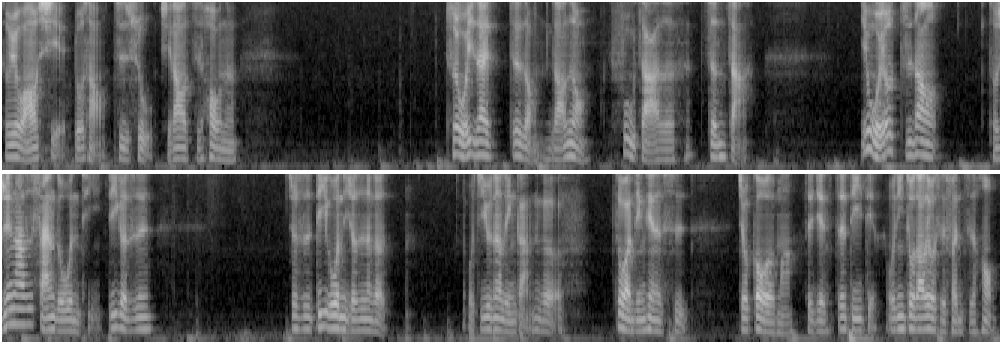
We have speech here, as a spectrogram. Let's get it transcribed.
这个月我要写多少字数？写到之后呢？所以我一直在这种，你知道这种复杂的 挣扎，因为我又知道，首先它是三个问题，第一个是，就是第一个问题就是那个，我记录那个灵感，那个做完今天的事。就够了吗？这件这是第一点，我已经做到六十分之后，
